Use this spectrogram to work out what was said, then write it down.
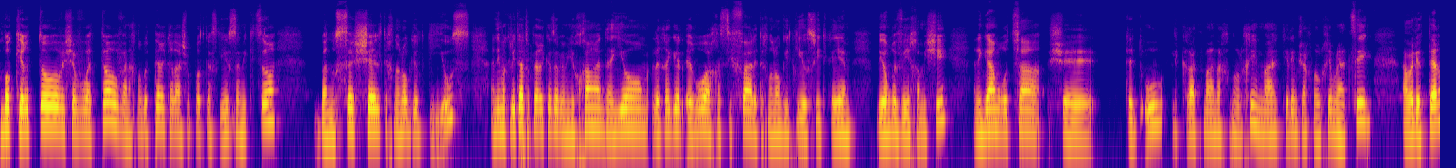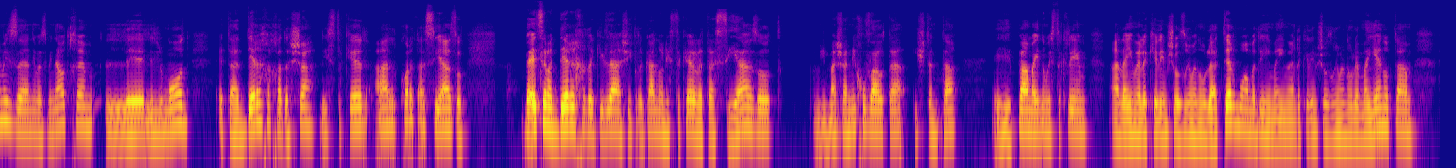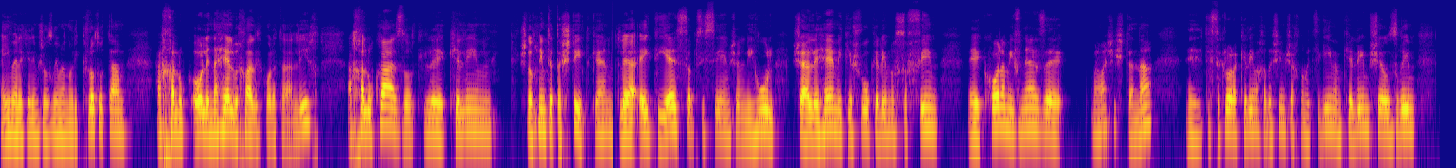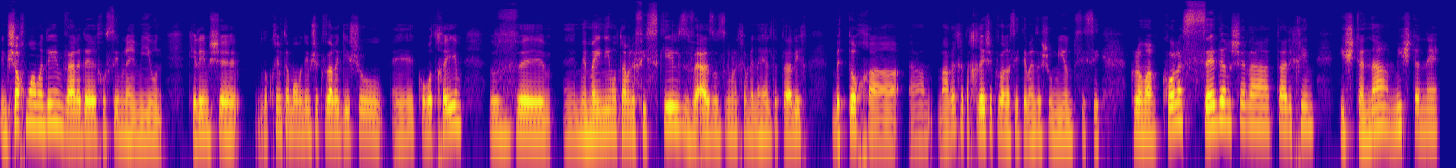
בוקר טוב ושבוע טוב, אנחנו בפרק חדש בפודקאסט גיוס המקצוע בנושא של טכנולוגיות גיוס. אני מקליטה את הפרק הזה במיוחד היום לרגל אירוע החשיפה לטכנולוגיות גיוס שהתקיים ביום רביעי חמישי. אני גם רוצה שתדעו לקראת מה אנחנו הולכים, מה הכלים שאנחנו הולכים להציג, אבל יותר מזה אני מזמינה אתכם ל- ללמוד את הדרך החדשה להסתכל על כל התעשייה הזאת. בעצם הדרך הרגילה שהתרגלנו להסתכל על התעשייה הזאת, ממה שאני חווה אותה, השתנתה. אה, פעם היינו מסתכלים על האם אלה כלים שעוזרים לנו לאתר מועמדים, האם אלה כלים שעוזרים לנו למיין אותם, האם אלה כלים שעוזרים לנו לקלוט אותם, החלוק, או לנהל בכלל את כל התהליך. החלוקה הזאת לכלים שנותנים את התשתית, כן? כלי ה-ATS הבסיסיים של ניהול, שעליהם התיישבו כלים נוספים. אה, כל המבנה הזה ממש השתנה. אה, תסתכלו על הכלים החדשים שאנחנו מציגים, הם כלים שעוזרים למשוך מועמדים ועל הדרך עושים להם מיון. כלים שלוקחים את המועמדים שכבר הגישו אה, קורות חיים וממיינים אותם לפי סקילס, ואז עוזרים לכם לנהל את התהליך בתוך המערכת אחרי שכבר עשיתם איזשהו מיון בסיסי. כלומר, כל הסדר של התהליכים השתנה, משתנה,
